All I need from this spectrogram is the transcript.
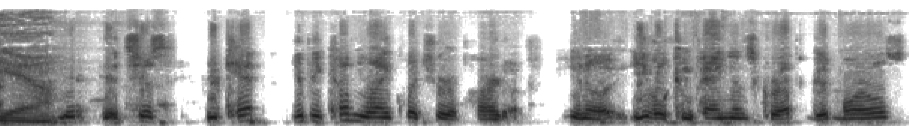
yeah. It's just you can't. You become like what you're a part of. You know, evil companions corrupt good morals.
